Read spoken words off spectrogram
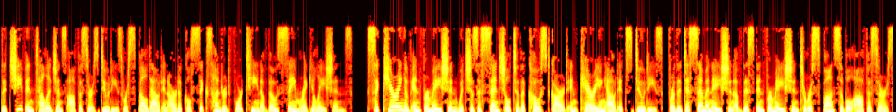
The Chief Intelligence Officer's duties were spelled out in Article 614 of those same regulations securing of information which is essential to the Coast Guard in carrying out its duties, for the dissemination of this information to responsible officers,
